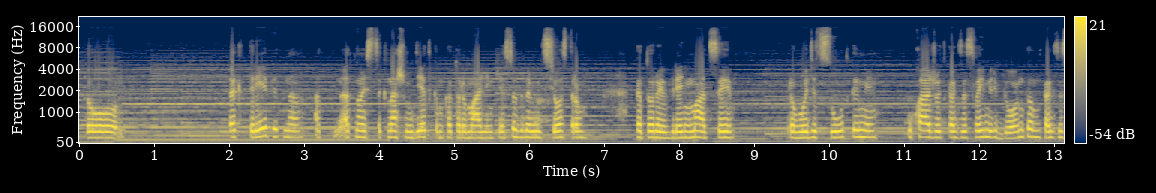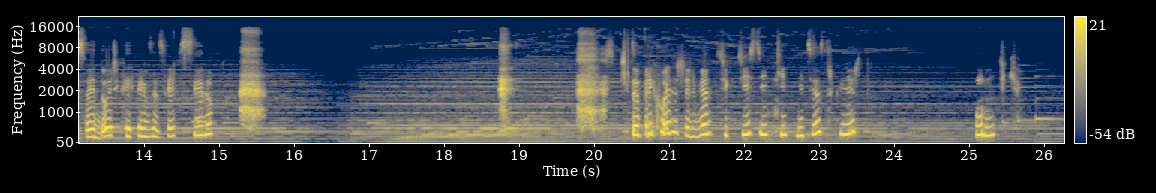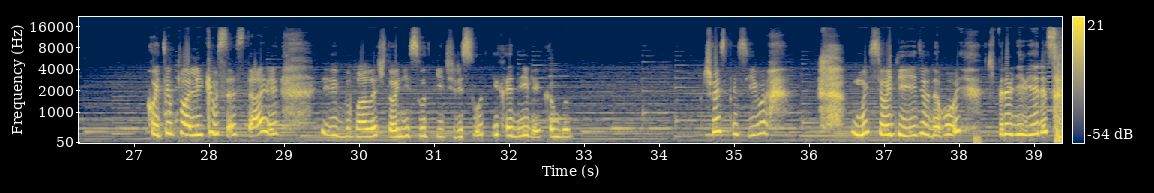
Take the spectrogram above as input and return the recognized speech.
кто так трепетно от, относится к нашим деткам, которые маленькие, особенно медсестрам, которые в реанимации проводят сутками, ухаживают как за своим ребенком, как за своей дочкой, как за своим сыном. Что приходишь, а ребеночек чистенький, медсестры, конечно, умнички хоть и в маленьком составе. И бывало, что они сутки через сутки ходили, как бы. Большое спасибо. Мы сегодня едем домой. Прям не верится.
